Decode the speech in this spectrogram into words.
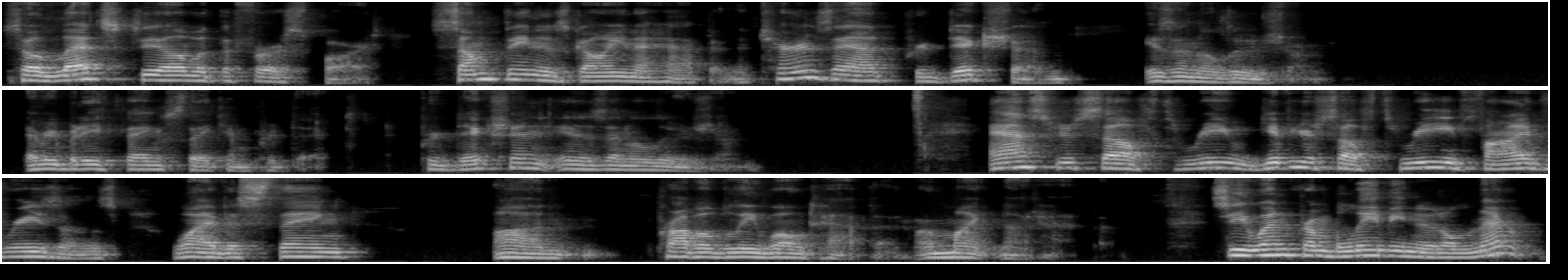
So let's deal with the first part. Something is going to happen. It turns out prediction is an illusion. Everybody thinks they can predict. Prediction is an illusion. Ask yourself three, give yourself three, five reasons why this thing um, probably won't happen or might not happen. So you went from believing it'll never,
